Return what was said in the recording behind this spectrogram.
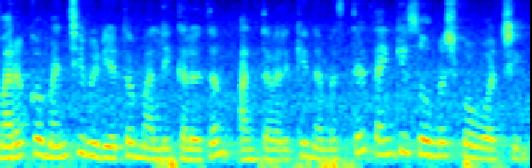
మరొక మంచి వీడియోతో మళ్ళీ కలుద్దాం. అంతవరకు నమస్తే. Thank you so much for watching.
